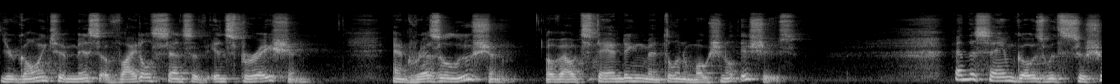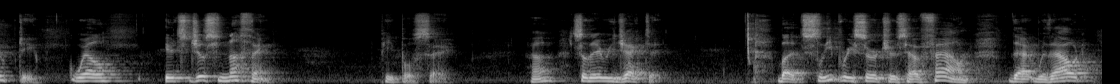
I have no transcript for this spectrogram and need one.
you're going to miss a vital sense of inspiration and resolution of outstanding mental and emotional issues. And the same goes with sushupti. Well, it's just nothing, people say. Huh? So they reject it. But sleep researchers have found that without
